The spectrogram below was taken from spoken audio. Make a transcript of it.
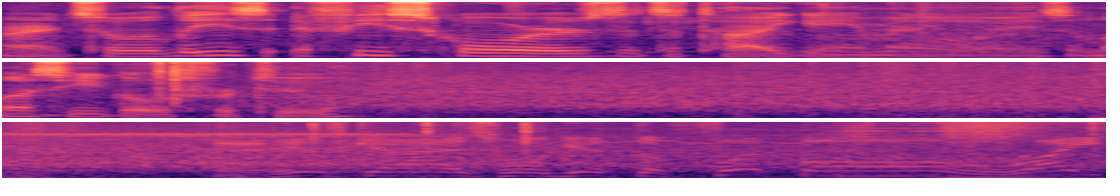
Alright, so at least if he scores, it's a tie game anyways, unless he goes for two. And his guys will get the football right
